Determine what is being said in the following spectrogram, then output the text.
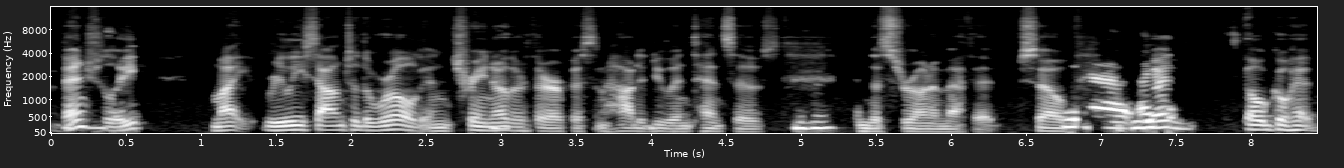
eventually mm-hmm. might release out into the world and train mm-hmm. other therapists on how to do intensives mm-hmm. in the Syrona method. So, yeah, guys, oh, go ahead.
